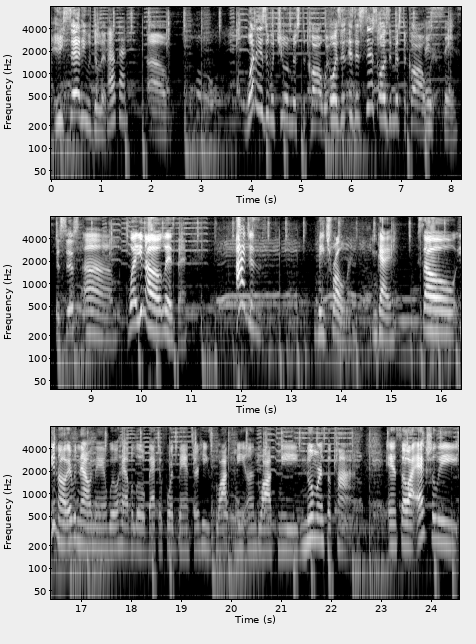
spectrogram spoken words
He said he was delivered. Okay. Um, what is it with you and Mr. Caldwell, or is it is it sis or is it Mr. Caldwell? It's sis. It's sis. Um, well, you know, listen, I just be trolling, okay? So, you know, every now and then we'll have a little back and forth banter. He's blocked me, unblocked me numerous of times. And so I actually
